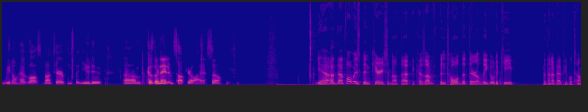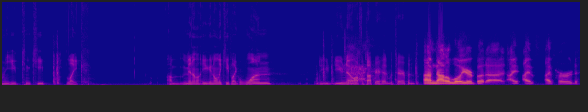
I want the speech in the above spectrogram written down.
we don't have laws about terrapins, but you do, because they're native to South Carolina. So Yeah, I've, always been curious about that because I've been told that they're illegal to keep, but then I've had people tell me you can keep like a minimum. You can only keep like one. Do you do you know off the top of your head with terrapins? I'm not a lawyer, but uh, I, I've I've heard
